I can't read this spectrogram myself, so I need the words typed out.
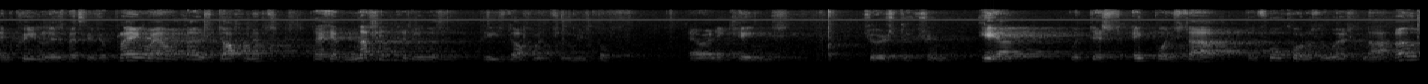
and Queen Elizabeth. If you're playing around with those documents, they have nothing to do with these documents in these books. They're only King's jurisdiction. Here, with this eight-point star, the four corners of the west, Naho,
